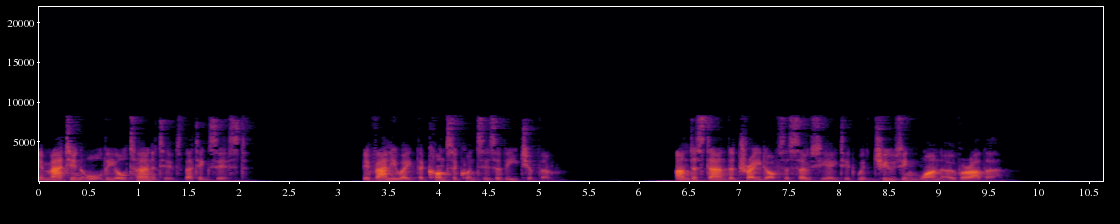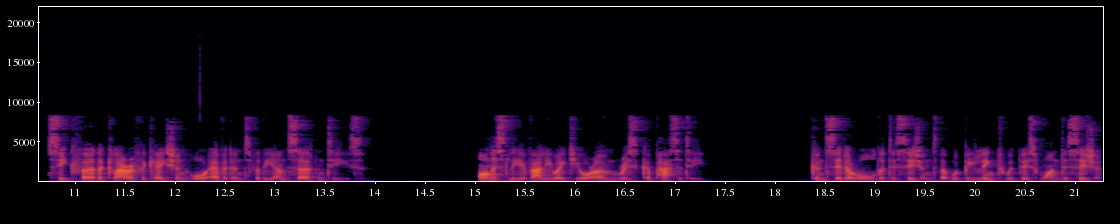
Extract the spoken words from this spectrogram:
Imagine all the alternatives that exist. Evaluate the consequences of each of them. Understand the trade offs associated with choosing one over other. Seek further clarification or evidence for the uncertainties. Honestly evaluate your own risk capacity. Consider all the decisions that would be linked with this one decision.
